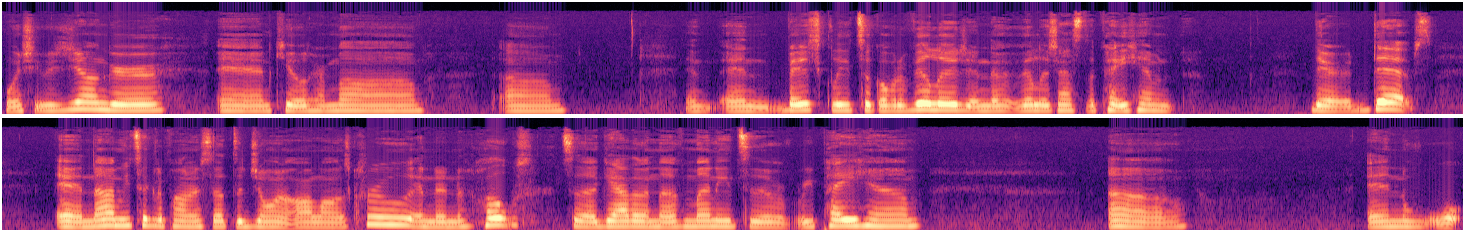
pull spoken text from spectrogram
when she was younger and killed her mom. Um, and and basically took over the village, and the village has to pay him their debts. And Nami took it upon herself to join Arlong's crew, and in hopes to gather enough money to repay him. Um, and w-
